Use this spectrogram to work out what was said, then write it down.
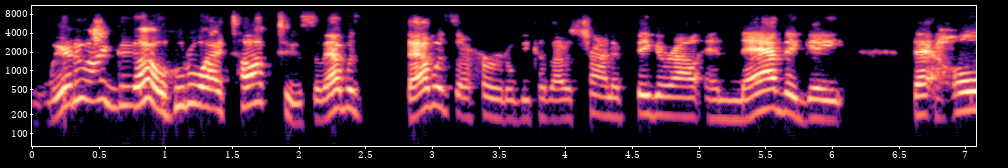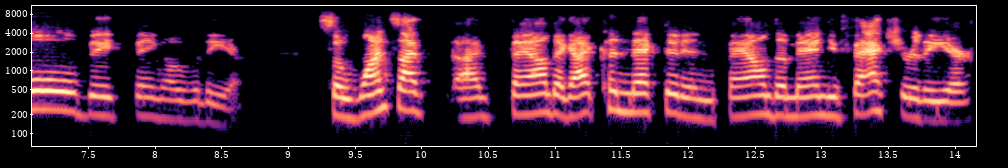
where do I go? Who do I talk to? So that was that was a hurdle because I was trying to figure out and navigate that whole big thing over there. So once I I found I got connected and found a manufacturer there,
